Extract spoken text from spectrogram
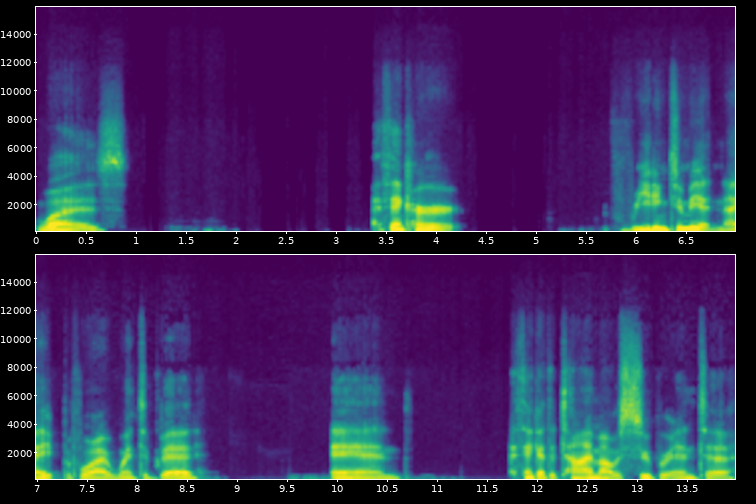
was I think her reading to me at night before I went to bed. And I think at the time I was super into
